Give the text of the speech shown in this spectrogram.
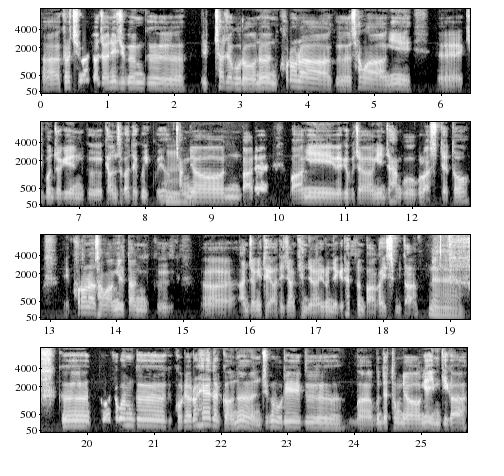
아, 그렇지만 여전히 지금 그 1차적으로는 코로나 그 상황이 에, 기본적인 그 변수가 되고 있고요. 음. 작년 말에 왕이 외교부장이 이제 한국을 왔을 때도 이 코로나 상황이 일단 그 어, 안정이 돼야 되지 않겠냐 이런 얘기를 했던 바가 있습니다. 네. 그, 또 조금 그, 고려를 해야 될 거는, 지금 우리 그, 어, 문 대통령의 임기가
